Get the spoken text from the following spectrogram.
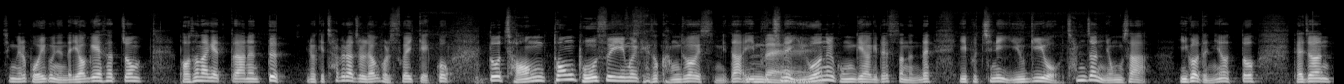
측면을 보이고 있는데 여기에서 좀 벗어나겠다는 뜻 이렇게 차별화 전략을 볼 수가 있겠고 또 정통 보수임을 계속 강조하고 있습니다. 이 부친의 네. 유언을 공개하기도 했었는데 이 부친이 6.25 참전 용사 이거든요. 또 대전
